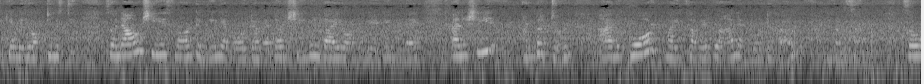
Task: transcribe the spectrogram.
became very optimistic. So now she is not thinking about whether she will die or the baby will die. And she understood and God might have a plan about her and her son. So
